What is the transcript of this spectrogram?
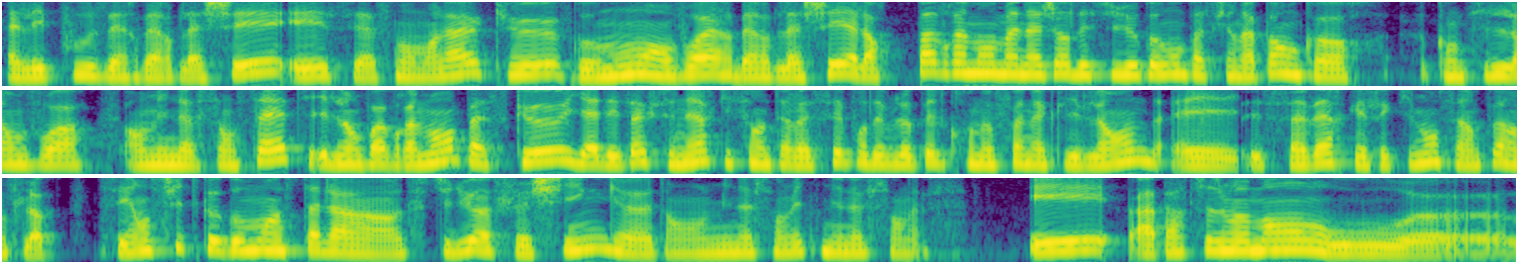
Elle épouse Herbert Blaché et c'est à ce moment-là que Gaumont envoie Herbert Blaché, alors pas vraiment manager des studios Gaumont parce qu'il n'y en a pas encore quand il l'envoie en 1907, il l'envoie vraiment parce qu'il y a des actionnaires qui sont intéressés pour développer le chronophone à Cleveland et il s'avère qu'effectivement c'est un peu un flop. C'est ensuite que Gaumont installe un studio à Flushing euh, dans 1908-1909. Et à partir du moment où euh,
